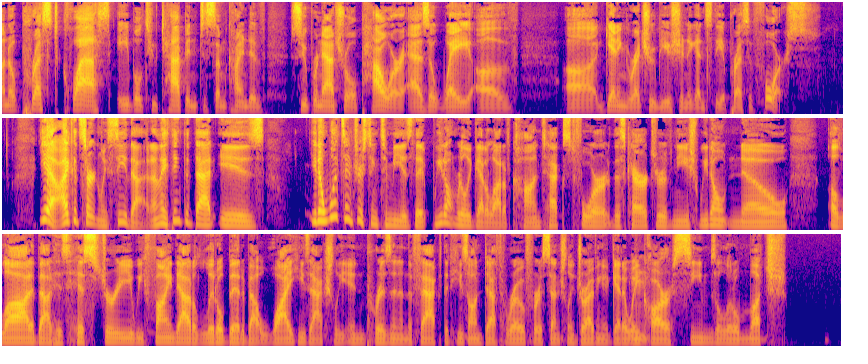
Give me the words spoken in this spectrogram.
an oppressed class able to tap into some kind of supernatural power as a way of uh, getting retribution against the oppressive force. Yeah, I could certainly see that. And I think that that is, you know, what's interesting to me is that we don't really get a lot of context for this character of Neech. We don't know a lot about his history. We find out a little bit about why he's actually in prison and the fact that he's on death row for essentially driving a getaway mm. car seems a little much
